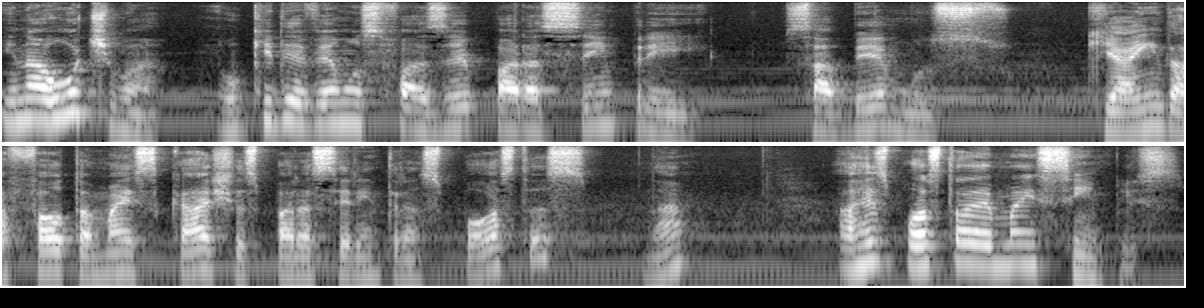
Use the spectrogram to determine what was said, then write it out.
E na última, o que devemos fazer para sempre sabermos que ainda falta mais caixas para serem transpostas, né? A resposta é mais simples.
